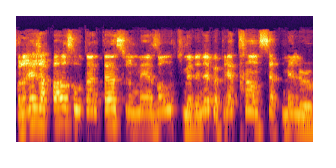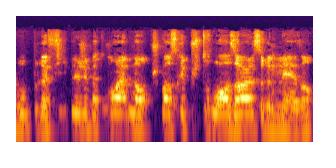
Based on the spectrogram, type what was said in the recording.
faudrait que je repasse autant de temps sur une maison qui me donnait à peu près 37 000 euros de profit. Puis là, j'ai fait, ouais, non, je passerai plus trois heures sur une maison.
